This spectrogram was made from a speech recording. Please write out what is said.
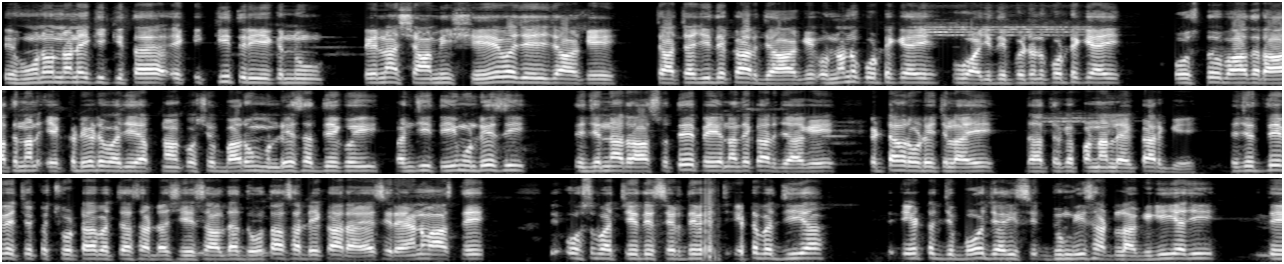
ਤੇ ਹੁਣ ਉਹਨਾਂ ਨੇ ਕੀ ਕੀਤਾ ਇੱਕ 21 ਤਰੀਕ ਨੂੰ ਪਹਿਲਾਂ ਸ਼ਾਮੀ 6 ਵਜੇ ਜਾ ਕੇ ਚਾਚਾ ਜੀ ਦੇ ਘਰ ਜਾ ਕੇ ਉਹਨਾਂ ਨੂੰ ਕੁੱਟ ਕੇ ਆਏ ਭੂਆ ਜੀ ਦੇ ਬੇਟੇ ਨੂੰ ਕੁੱਟ ਕੇ ਆਏ। ਉਸ ਤੋਂ ਬਾਅਦ ਰਾਤ ਨਾਲ 1:30 ਵਜੇ ਆਪਣਾ ਕੁਝ ਬਾਹਰੋਂ ਮੁੰਡੇ ਸੱਦੇ ਕੋਈ 25 30 ਮੁੰਡੇ ਸੀ। ਤੇ ਜਿੰਨਾ ਰਾਤ ਸੁੱਤੇ ਪਏ ਉਹਨਾਂ ਦੇ ਘਰ ਜਾ ਕੇ ਇੱਟਾਂ ਰੋੜੇ ਚਲਾਏ ਦਾਤਰ ਕੇ ਪੰਨਾ ਲੈ ਕੇ ਘਰ ਗਏ। ਤੇ ਜਿਸ ਦੇ ਵਿੱਚ ਇੱਕ ਛੋਟਾ ਬੱਚਾ ਸਾਡਾ 6 ਸਾਲ ਦਾ ਦੋਤਾ ਸਾਡੇ ਘਰ ਆਇਆ ਸੀ ਰਹਿਣ ਵਾਸਤੇ। ਤੇ ਉਸ ਬੱਚੇ ਦੇ ਸਿਰ ਦੇ ਵਿੱਚ ਇੱਟ ਵੱਜੀ ਆ ਤੇ ਇੱਟ ਜ ਬਹੁਤ ਜ਼ਿਆਦਾ ਡੂੰਗੀ ਸੱਟ ਲੱਗ ਗਈ ਆ ਜੀ। ਤੇ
